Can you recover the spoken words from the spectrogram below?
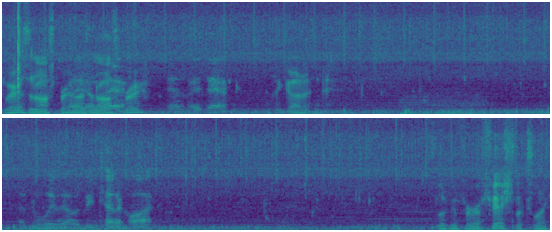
Where's an osprey? Right There's an over there. osprey. Yeah, right there. I got it. I believe that would be 10 o'clock. Looking for a fish, looks like.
